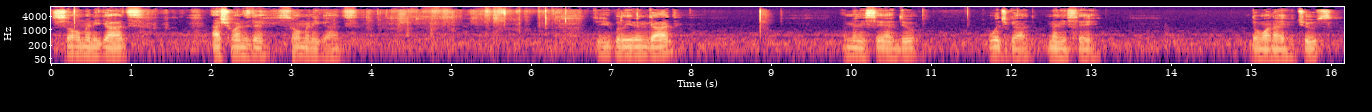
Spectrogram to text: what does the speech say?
So many gods. Ash Wednesday, so many gods. Do you believe in God? And many say I do. Which God? Many say the one I choose.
